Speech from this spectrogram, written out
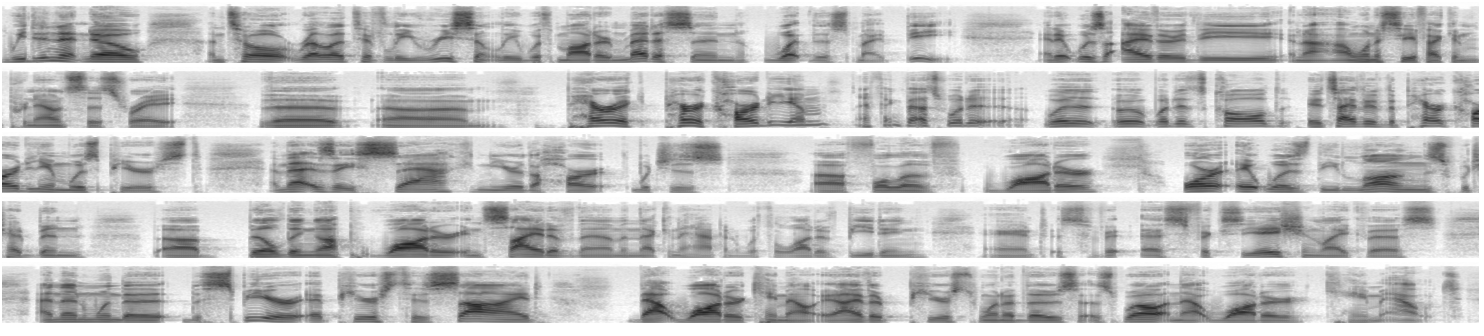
We didn't know until relatively recently with modern medicine what this might be. And it was either the, and I, I want to see if I can pronounce this right, the um, pericardium. I think that's what it, what it, what it's called. It's either the pericardium was pierced, and that is a sac near the heart, which is uh, full of water, or it was the lungs, which had been uh, building up water inside of them, and that can happen with a lot of beating and asphyxiation like this. And then when the, the spear it pierced his side, that water came out. It either pierced one of those as well, and that water came out.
